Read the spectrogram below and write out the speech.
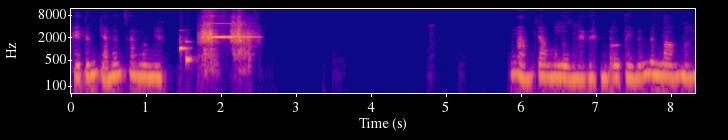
thì tính trả đến xanh luôn nha. Nằm trong đường này thì mình ưu tiên đến binh bông thôi.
